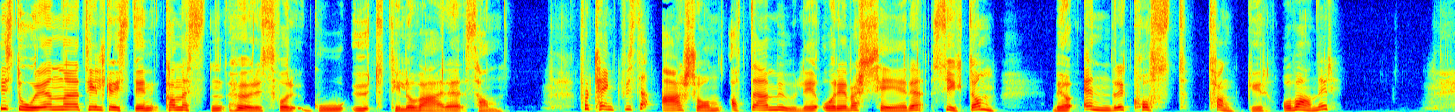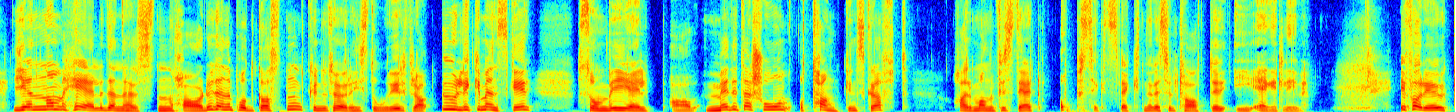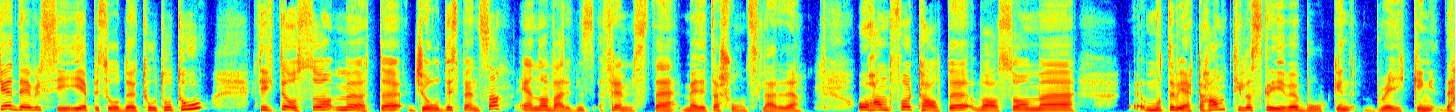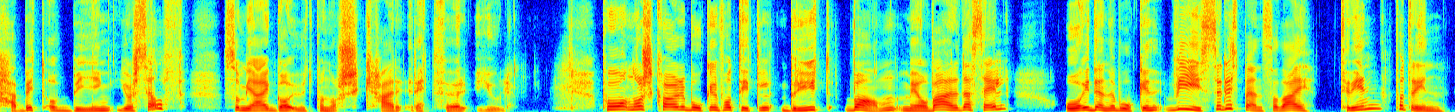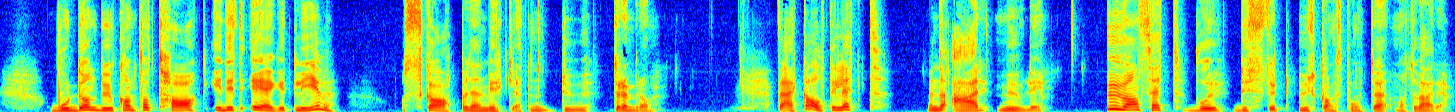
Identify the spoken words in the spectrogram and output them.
Historien til Kristin kan nesten høres for god ut til å være sann. For tenk hvis det er sånn at det er mulig å reversere sykdom ved å endre kost, tanker og vaner. Gjennom hele denne høsten har du i denne podkasten kunnet høre historier fra ulike mennesker som ved hjelp av meditasjon og tankens kraft har manifestert oppsiktsvekkende resultater i eget liv. I forrige uke, dvs. Si i episode 222, fikk du også møte Joe Dispenza, en av verdens fremste meditasjonslærere. Og han fortalte hva som eh, motiverte han til å skrive boken Breaking the Habit of Being Yourself, som jeg ga ut på norsk her rett før jul. På norsk har boken fått tittelen Bryt vanen med å være deg selv, og i denne boken viser Dispenza deg, trinn for trinn, hvordan du kan ta tak i ditt eget liv og skape den virkeligheten du drømmer om. Det er ikke alltid lett, men det er mulig, uansett hvor dystert utgangspunktet måtte være.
